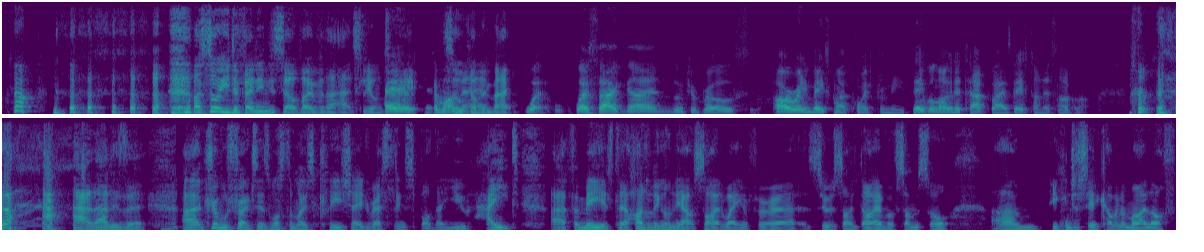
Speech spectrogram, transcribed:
I saw you defending yourself over that actually on Twitter. Hey, come on, it's man. coming back. What Westside Gunn, Lucha Bros already makes my point for me. They belong in the top five based on this song alone. that is it. Uh, Triple Stroke says, "What's the most cliched wrestling spot that you hate?" Uh, for me, it's the huddling on the outside, waiting for a suicide dive of some sort. Um, you can just see it coming a mile off.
